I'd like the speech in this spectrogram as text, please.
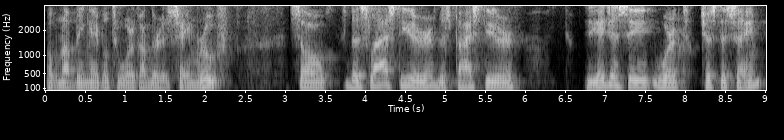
of not being able to work under the same roof. So this last year, this past year, the agency worked just the same.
